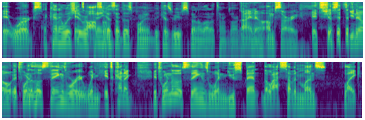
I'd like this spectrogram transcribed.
It works. I kind of wish It's they were awesome. paying us at this point because we've spent a lot of time talking. I know. I'm sorry. It's just you know, it's one of those things where when it's kind of it's one of those things when you spent the last seven months like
